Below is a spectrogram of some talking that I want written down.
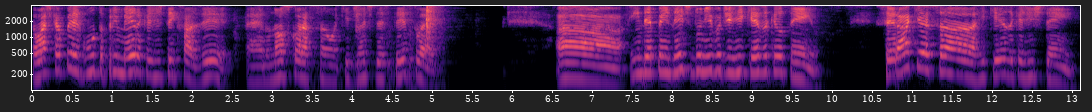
eu acho que a pergunta primeira que a gente tem que fazer é, no nosso coração aqui diante desse texto é: ah, independente do nível de riqueza que eu tenho, será que essa riqueza que a gente tem,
